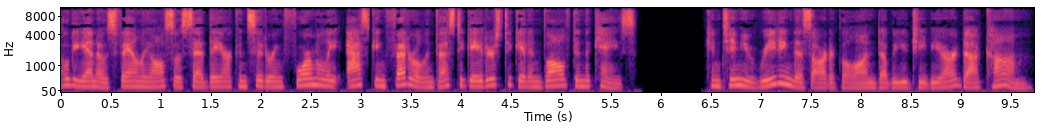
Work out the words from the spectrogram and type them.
Otieno's family also said they are considering formally asking federal investigators to get involved in the case. Continue reading this article on WTVR.com.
